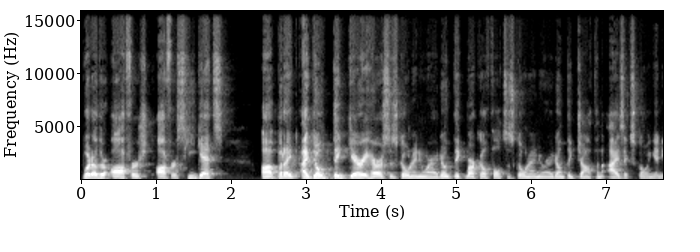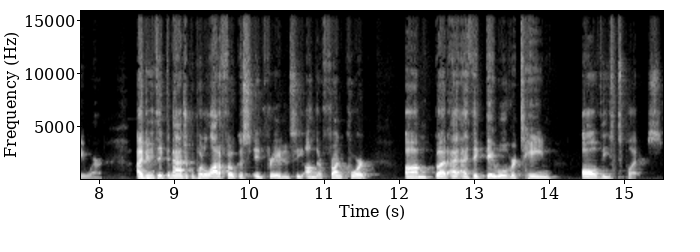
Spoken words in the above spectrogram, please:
what other offers offers he gets. Uh, but I, I don't think Gary Harris is going anywhere. I don't think Markelle Fultz is going anywhere. I don't think Jonathan Isaac's going anywhere. I do think the Magic will put a lot of focus in free agency on their front court, um, but I, I think they will retain all these players.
